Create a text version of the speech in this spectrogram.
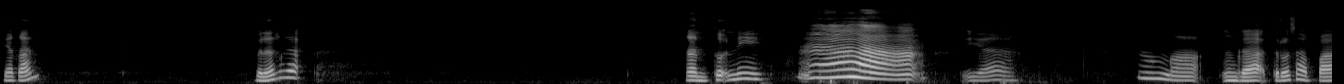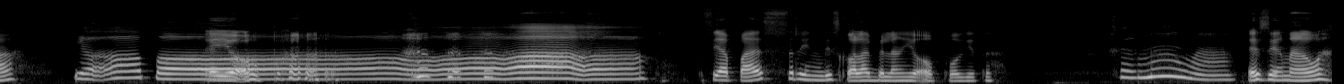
ya kan? Bener nggak? Ngantuk nih? Iya. enggak. Enggak. Terus apa? Ya apa? Eh, ya apa? Siapa sering di sekolah bilang yo opo gitu? Semua. Eh sing nawang.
